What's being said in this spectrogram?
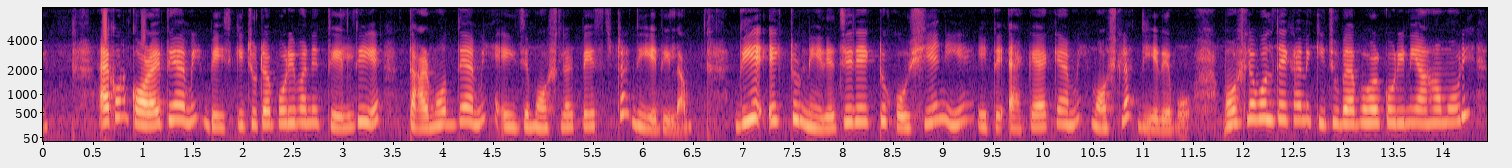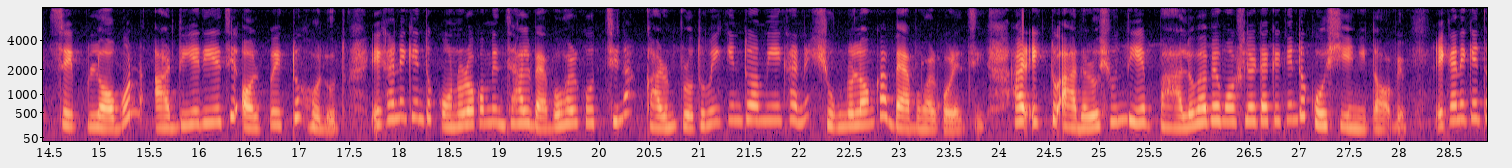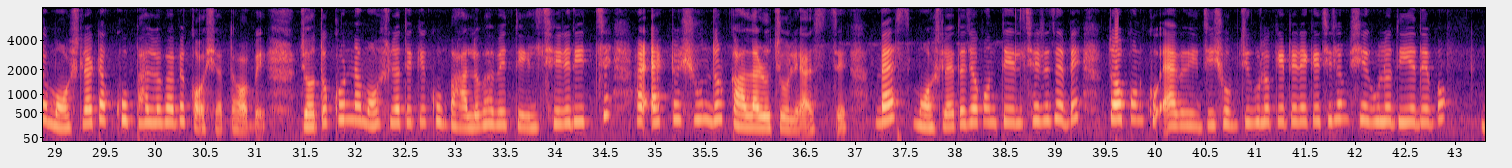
এখন কড়াইতে আমি বেশ কিছুটা পরিমাণে তেল দিয়ে তার মধ্যে আমি এই যে মশলার পেস্টটা দিয়ে দিলাম। দিয়ে একটু নেড়ে চেড়ে একটু কষিয়ে নিয়ে এতে একে একে আমি মশলা দিয়ে দেব। মশলা বলতে এখানে কিছু ব্যবহার করিনি আহামরি সেপ লবণ আর দিয়ে দিয়েছি অল্প একটু হলুদ। এখানে কিন্তু কোনো রকমের ঝাল ব্যবহার করছি না, কারণ প্রথমেই কিন্তু আমি এখানে শুকনো লঙ্কা ব্যবহার করেছি। আর একটু আদা রসুন দিয়ে ভালোভাবে মশলাটাকে কিন্তু কষিয়ে নিতে হবে। এখানে কিন্তু মশলাটা খুব ভালোভাবে কষাতে হবে। যতক্ষণ না মশলা থেকে খুব ভালোভাবে তেল ছেড়ে দিচ্ছে আর একটা সুন্দর কালারও চলে আসছে। ব্যাস, মশলাতে যখন তেল ছেড়ে দেবে তখন যে সবজিগুলো কেটে রেখেছিলাম, সেগুলো দিয়ে দেব।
